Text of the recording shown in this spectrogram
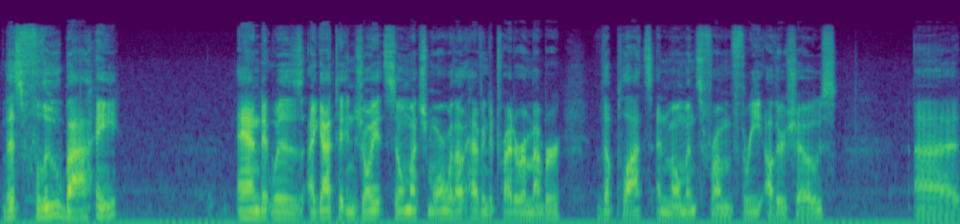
this flew by and it was i got to enjoy it so much more without having to try to remember the plots and moments from three other shows. Uh,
